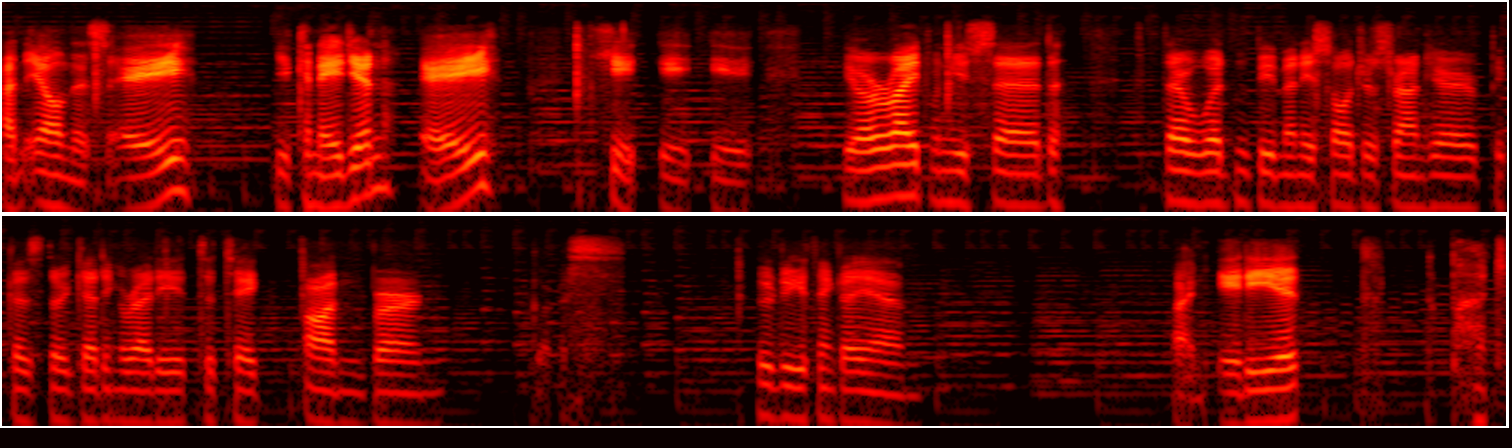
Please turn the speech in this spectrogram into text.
an illness, eh? You Canadian, eh? He he he. You're right when you said there wouldn't be many soldiers around here because they're getting ready to take on Bern. Of course. Who do you think I am? An idiot? But,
